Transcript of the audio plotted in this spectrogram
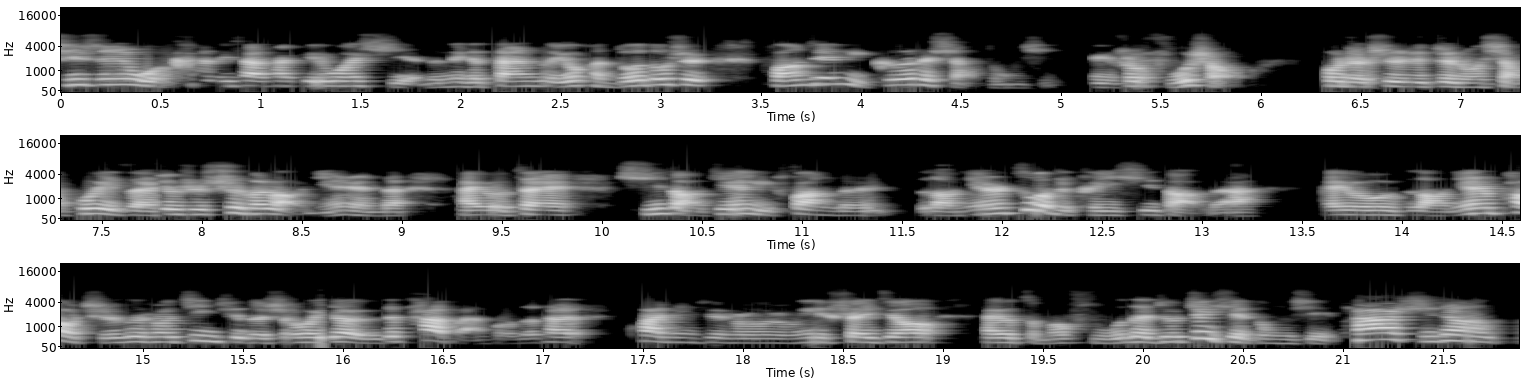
其实我看了一下他给我写的那个单子，有很多都是房间里搁的小东西，比如说扶手，或者是这种小柜子，就是适合老年人的，还有在洗澡间里放的，老年人坐着可以洗澡的，还有老年人泡池子的时候进去的时候要有一个踏板，否则他。跨进去的时候容易摔跤，还有怎么扶的，就这些东西，它实际上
